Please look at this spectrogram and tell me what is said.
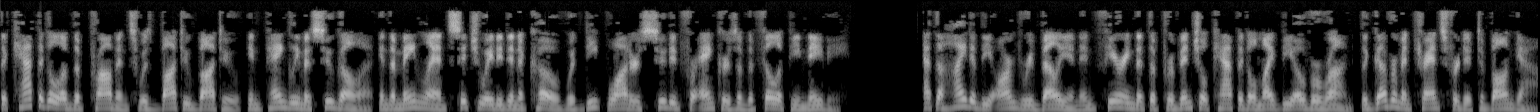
The capital of the province was Batu Batu, in Panglima Sugala, in the mainland situated in a cove with deep waters suited for anchors of the Philippine Navy. At the height of the armed rebellion and fearing that the provincial capital might be overrun, the government transferred it to Bongao.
